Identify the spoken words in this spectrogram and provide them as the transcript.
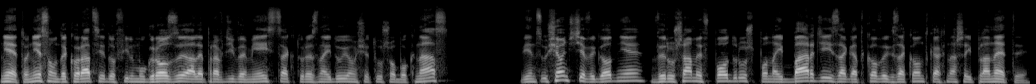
Nie, to nie są dekoracje do filmu grozy, ale prawdziwe miejsca, które znajdują się tuż obok nas. Więc usiądźcie wygodnie, wyruszamy w podróż po najbardziej zagadkowych zakątkach naszej planety.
